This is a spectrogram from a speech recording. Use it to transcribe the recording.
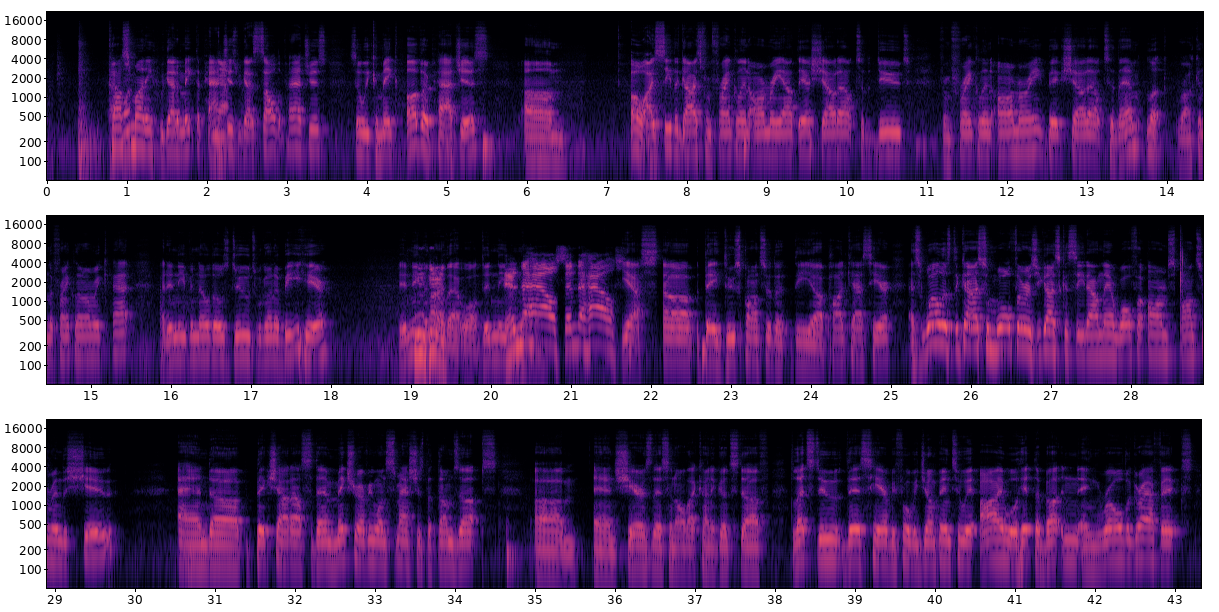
costs one. money. We got to make the patches. that- We got to sell the patches so we can make other patches. Um, oh, I see the guys from Franklin Armory out there. Shout out to the dudes from Franklin Armory. Big shout out to them. Look, rocking the Franklin Armory cat. I didn't even know those dudes were gonna be here. Didn't even know that, Walt. Didn't even In know the that. house, in the house. Yes, uh, they do sponsor the the uh, podcast here, as well as the guys from Walther, as you guys can see down there. Walther Arms sponsoring the show, and uh, big shout outs to them. Make sure everyone smashes the thumbs ups um, and shares this and all that kind of good stuff. Let's do this here before we jump into it. I will hit the button and roll the graphics.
